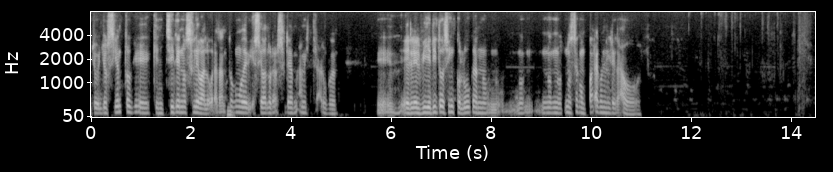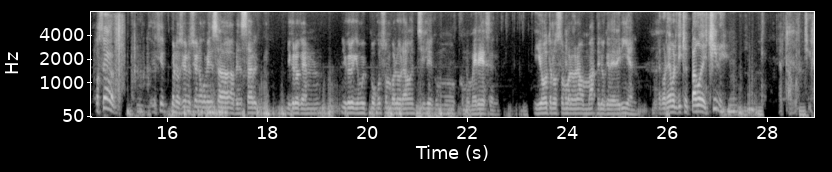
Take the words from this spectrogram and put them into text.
yo, yo siento que, que en Chile no se le valora tanto como debiese valorarse a, Mistral. Eh, el, el billetito de 5 lucas no, no, no, no, no- no se compara con el legado. O sea, es que, bueno, si uno, si uno comienza a pensar, yo creo que en- yo creo que muy pocos son valorados en Chile como, como merecen. Y otros son valorados más de lo que deberían. Recordemos el dicho el pago de Chile. El pago en Chile.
